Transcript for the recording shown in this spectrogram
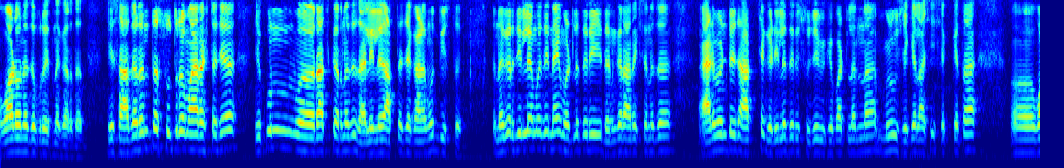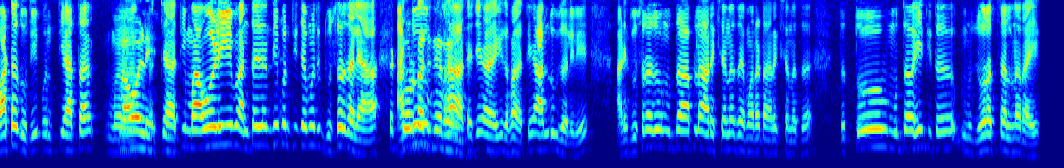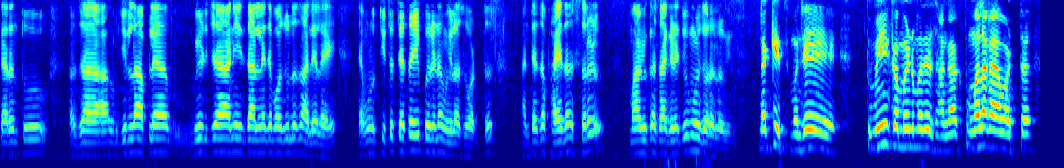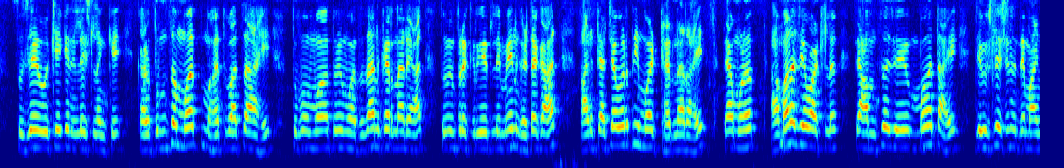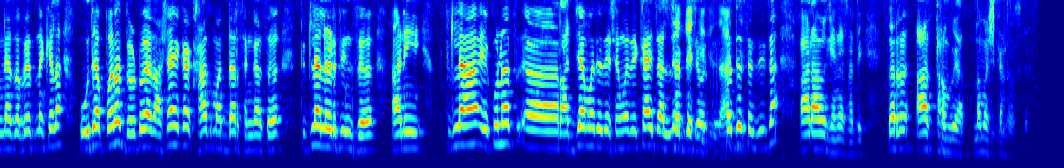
वाढवण्याचा प्रयत्न करतात. हे साधारणतः सूत्र महाराष्ट्राच्या एकूण राजकारणाचं झालेलं आत्ताच्या काळामध्ये दिसतं नगर जिल्ह्यामध्ये नाही म्हटलं तरी धनगर आरक्षणाचा ॲडव्हान्टेज आजच्या घडीला तरी सुजय विखे पाटलांना मिळू शकेल अशी शक्यता वाटत होती पण ती आता ती मावळी म्हणता पण तिच्यामध्ये दुसर झाल्या. हा त्याचे हा ते अंदूक झालेली आहे. आणि दुसरा जो मुद्दा आपला आरक्षणाचा आहे मराठा आरक्षणाचा तर तो मुद्दाही तिथं जोरात चालणार आहे कारण तो जा जिल्हा आपल्या बीडच्या आणि जालन्याच्या बाजूलाच आलेला आहे. त्यामुळे तिथं त्याचाही परिणाम होईल असं वाटतं. आणि त्याचा फायदा सरळ महाविकास आघाडीच्या उमेदवाराला होईल. नक्कीच. म्हणजे तुम्ही कमेंटमध्ये सांगा तुम्हाला काय वाटतं? सुजय विखे की निलेश लंके? कारण तुमचं मत महत्त्वाचं आहे. तुम्ही म तुम्ही मतदान करणारे आहात तुम्ही प्रक्रियेतले मेन घटक आहात आणि त्याच्यावरती मत ठरणार आहे. त्यामुळं आम्हाला जे वाटलं ते आमचं जे मत आहे जे विश्लेषण आहे ते मांडण्याचा प्रयत्न केला. उद्या परत भेटूयात अशा एका खास मतदारसंघासह तिथल्या लढतींसह आणि तिथल्या एकूणच राज्यामध्ये देशामध्ये काय. त्याच्यावरती सद्यस्थितीचा आढावा घेण्यासाठी. तर आज थांबूयात. नमस्कार. नमस्कार.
